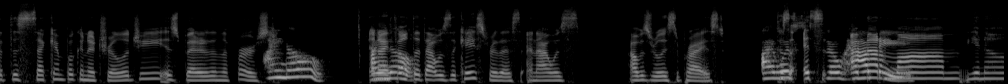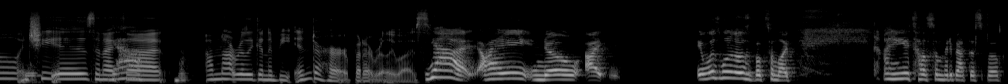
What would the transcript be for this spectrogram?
that the 2nd book in a trilogy is better than the 1st. I know. And I I felt that that was the case for this, and I was I was really surprised. I was it's so happy. I'm not a mom, you know, and she is, and I Yeah. thought, "I'm not really gonna be into her," but I really was. Yeah, I know I it was one of those books I'm like, "I need to tell somebody about this book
